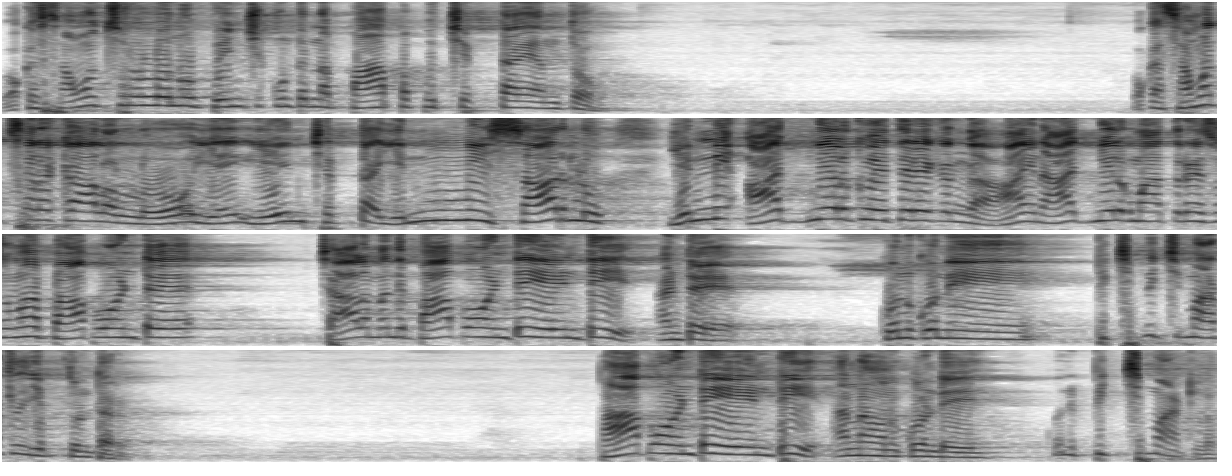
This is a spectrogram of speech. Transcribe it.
ఒక సంవత్సరంలో నువ్వు పెంచుకుంటున్న పాపపు చిట్టా ఎంతో? ఒక సంవత్సర కాలంలో ఏ ఏం చిట్ట? ఎన్నిసార్లు ఎన్ని ఆజ్ఞలకు వ్యతిరేకంగా? ఆయన ఆజ్ఞలకు మాత్రమే సుమా పాపం అంటే చాలామంది పాపం అంటే ఏంటి? అంటే కొన్ని కొన్ని పిచ్చి పిచ్చి మాటలు చెప్తుంటారు. పాపం అంటే ఏంటి? అన్నాం అనుకోండి కొన్ని పిచ్చి మాటలు.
